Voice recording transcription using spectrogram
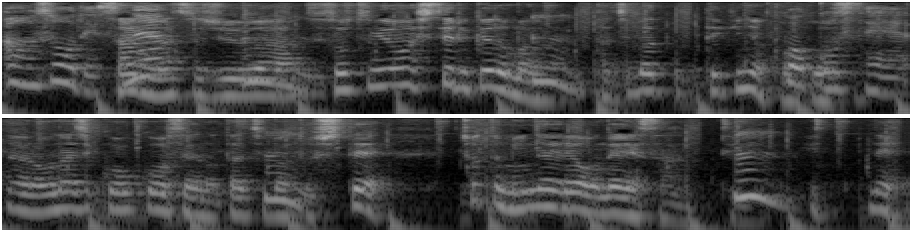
あそうです3ね月中は卒業はしてるけど、まだ立場的には高校生。だから同じ高校生の立場として、ちょっとみんなよりはお姉さんっていう、ね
